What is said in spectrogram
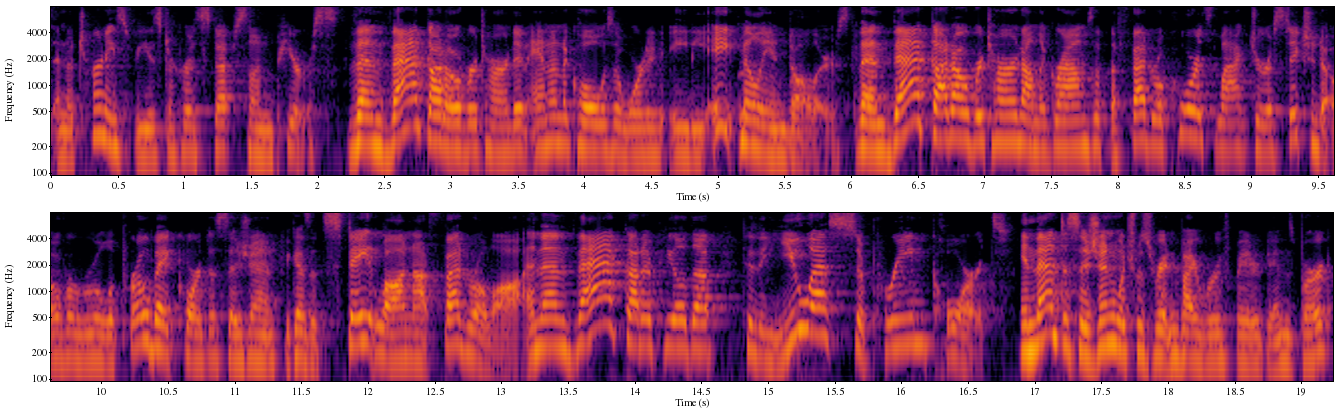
in attorney's fees to her stepson Pierce. Then that got overturned, and Anna Nicole was awarded $88 million. Then that got overturned on the grounds that the federal courts lacked jurisdiction to overrule a probate court decision because it's state law, not federal law. And then that got appealed up to the US Supreme Court. In that decision, which was written by Ruth Bader Ginsburg,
